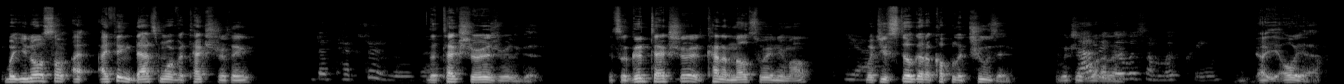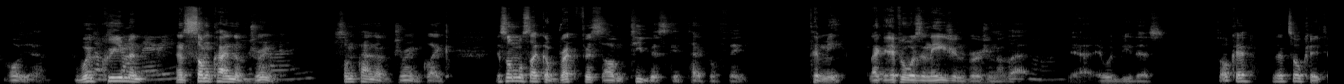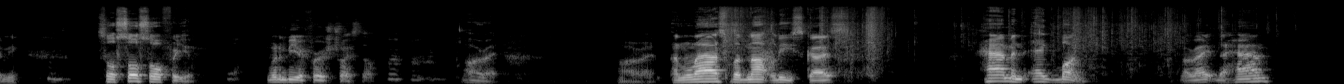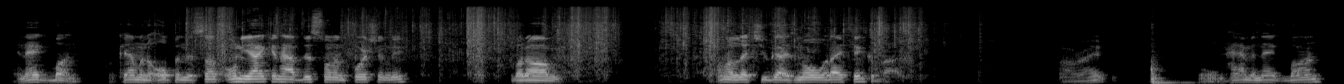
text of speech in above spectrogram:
But you know, some I, I think that's more of a texture thing. The texture is really good. The texture is really good. It's a good texture. It kind of melts away in your mouth, yeah. but you still got a couple of chews in, which is That'd what I be like. good with some whipped cream. Uh, oh yeah, oh yeah. Whipped Some cream and, and some kind of drink, some kind of drink. Like it's almost like a breakfast um tea biscuit type of thing, to me. Like if it was an Asian version of that, Mhm. yeah, it would be this. Okay, that's okay to me. Mhm. So so so for you. Yeah. Wouldn't be your first choice though. Mm-mm. All right. All right. And last but not least, guys, ham and egg bun. All right. The ham and egg bun. Okay. I'm to open this up. Only I can have this one, unfortunately. But, um, I'm to let you guys know what I think about it. All right. Boom. Ham and egg bun.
